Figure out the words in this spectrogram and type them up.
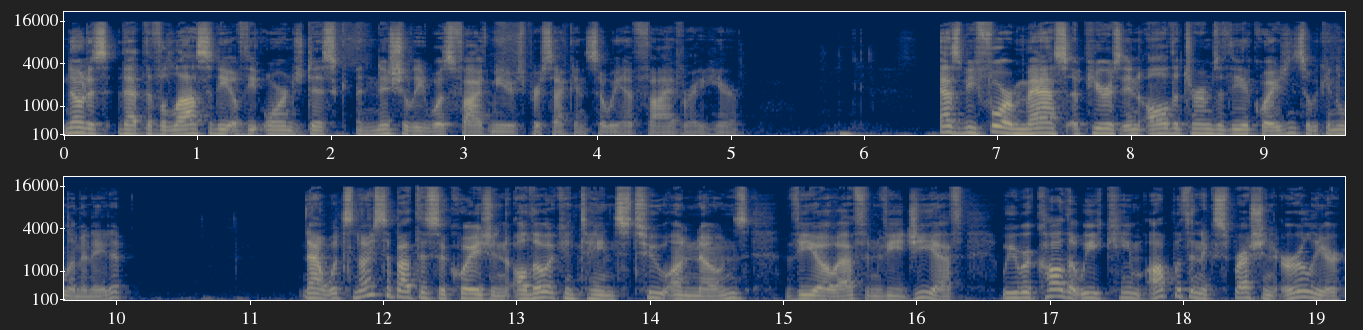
Notice that the velocity of the orange disk initially was 5 meters per second, so we have 5 right here. As before, mass appears in all the terms of the equation, so we can eliminate it. Now, what's nice about this equation, although it contains two unknowns, VOF and VGF, we recall that we came up with an expression earlier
